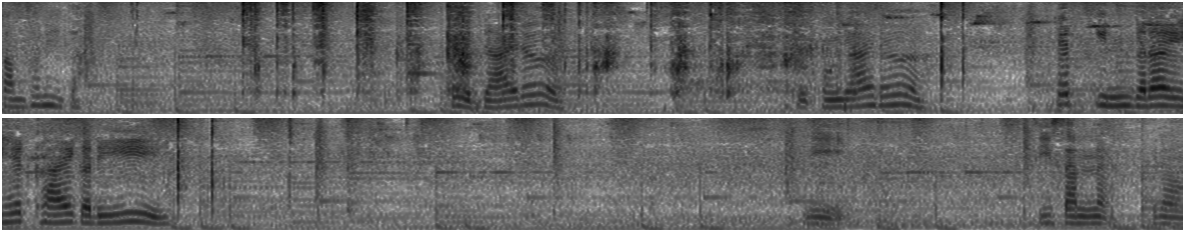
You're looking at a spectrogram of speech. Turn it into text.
ตำเท่านี้จ้ะ สูตรย้ายเด้อสูตรของย้ายเด้อเฮ็ดกินก็ได้เฮ็ดขายก็ดีนี่สีสันน่ะพี่น้อง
